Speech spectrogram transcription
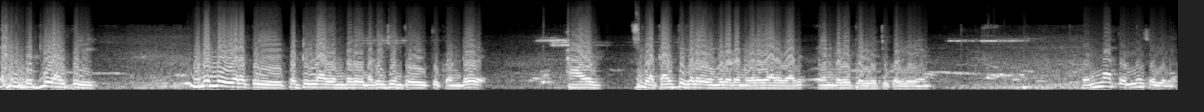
வெற்றி வாய்ப்பில் முதன்மை உயரத்தில் பெற்றுள்ளார் என்பதை மகிழ்ச்சியும் தெரிவித்துக் கொண்டு அவர் சில கருத்துக்களை உங்களுடன் உரையாடுவார் என்பதை தெரிவித்துக் கொள்கிறேன். என்ன தொன்னு சொல்லுங்க.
